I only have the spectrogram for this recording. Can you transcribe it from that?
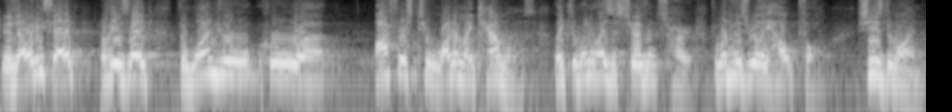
Is that what he said? No, he was like, the one who, who uh, offers to water my camels, like the one who has a servant's heart, the one who's really helpful. She's the one.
